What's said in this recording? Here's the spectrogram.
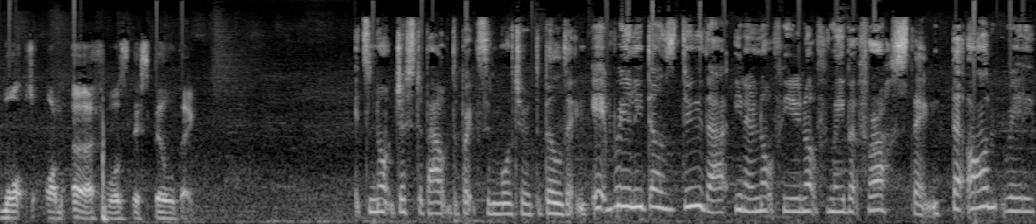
what on earth was this building It's not just about the bricks and mortar of the building. It really does do that, you know, not for you, not for me, but for us thing. There aren't really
